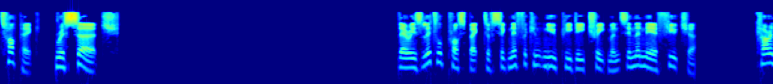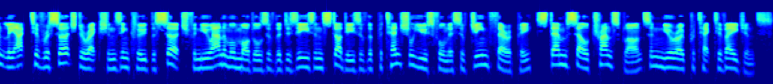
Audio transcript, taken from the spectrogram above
Topic: Research. There is little prospect of significant new PD treatments in the near future. Currently active research directions include the search for new animal models of the disease and studies of the potential usefulness of gene therapy, stem cell transplants and neuroprotective agents.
